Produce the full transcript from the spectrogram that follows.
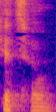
kids home.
